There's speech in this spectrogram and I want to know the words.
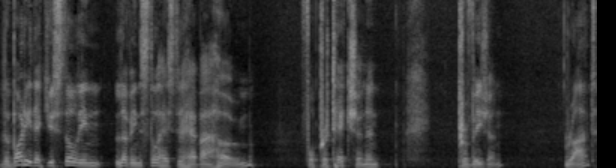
The body that you still in live in still has to have a home for protection and provision, right?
